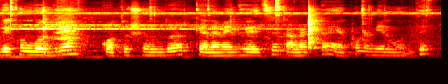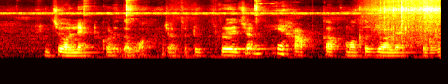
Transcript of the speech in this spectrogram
দেখুন বন্ধুরা, কত সুন্দর ক্যারামেল হয়েছে কালারটা। এখন আমি এর মধ্যে জল অ্যাড করে দেবো। যতটুকু প্রয়োজন, এই হাফ কাপ মতো জল অ্যাড করব।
